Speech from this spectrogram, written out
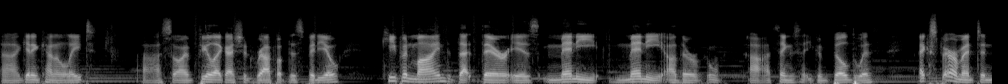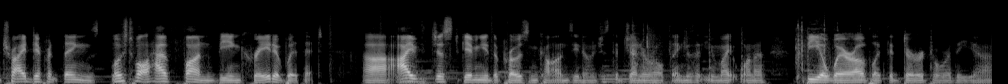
uh, getting kind of late, uh, so I feel like I should wrap up this video. Keep in mind that there is many, many other things that you can build with Experiment and try different things. Most of all, have fun being creative with it. Uh, I've just given you the pros and cons, you know, just the general things that you might want to be aware of, like the dirt or the uh,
